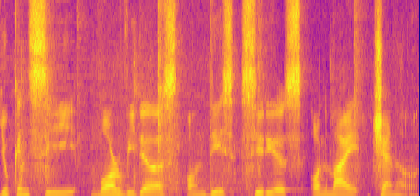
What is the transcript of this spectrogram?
You can see more videos on this series on my channel.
